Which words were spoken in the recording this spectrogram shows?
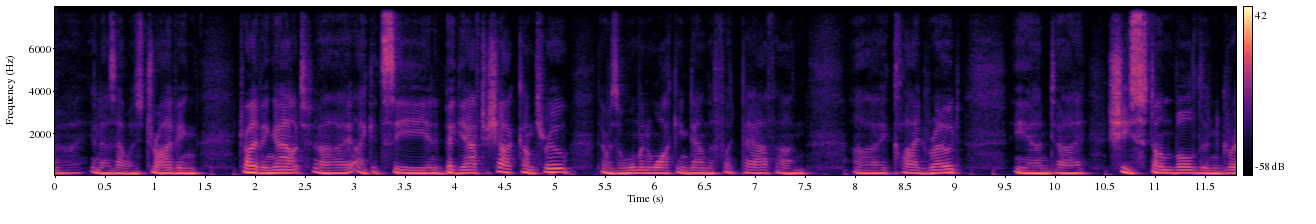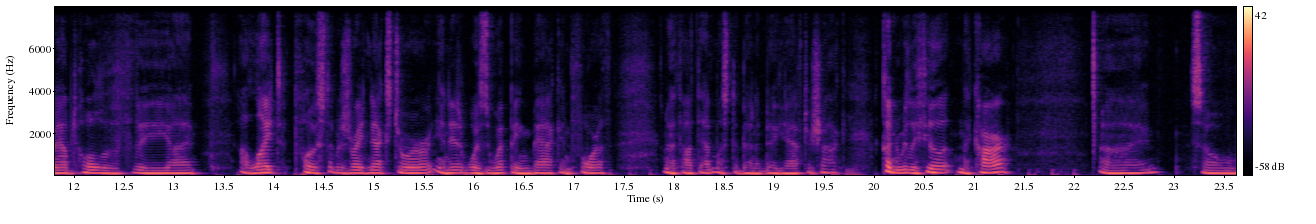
Uh, and as I was driving driving out, uh, I could see a big aftershock come through. There was a woman walking down the footpath on uh, Clyde Road, and uh, she stumbled and grabbed hold of the uh, a light post that was right next to her, and it was whipping back and forth. And I thought that must have been a big aftershock. Mm. Couldn't really feel it in the car. Uh, so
